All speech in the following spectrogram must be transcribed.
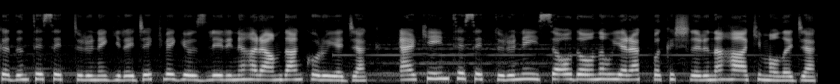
kadın tesettürüne girecek ve gözlerini haramdan koruyacak. Erkeğin tesettürü neyse o da ona uyarak bakışlarına hakim olacak.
